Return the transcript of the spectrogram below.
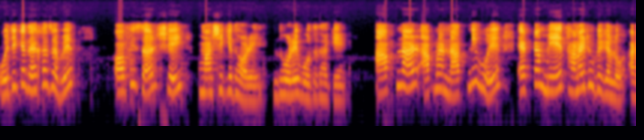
ওইদিকে দেখা যাবে অফিসার সেই মাসিকে ধরে ধরে বলতে থাকে, আপনার আপনার নাতনি হয়ে একটা মেয়ে থানায় ঢুকে গেল, আর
